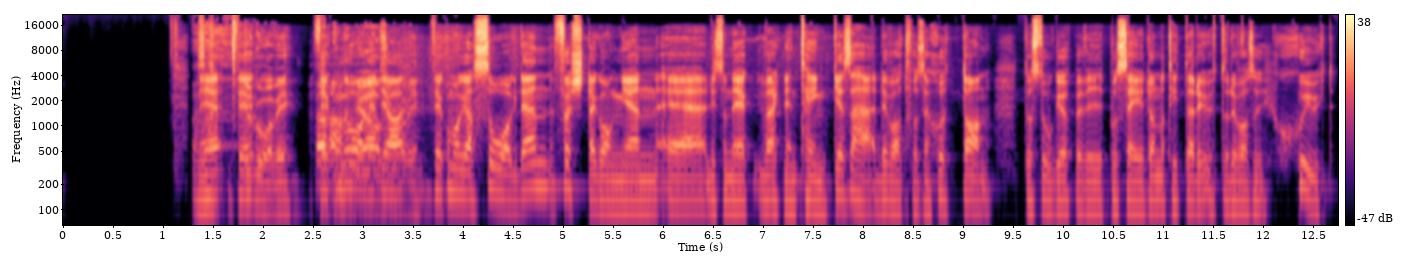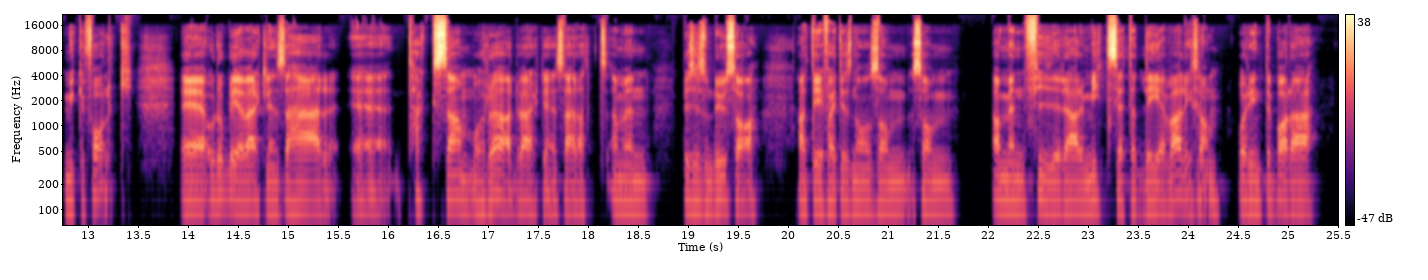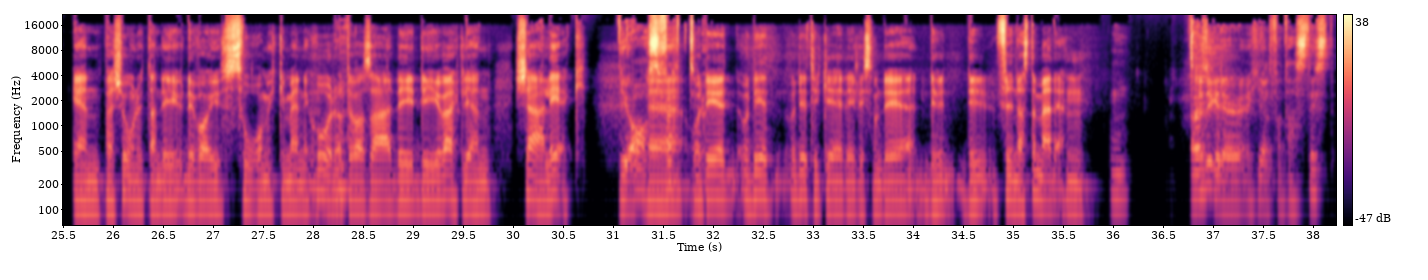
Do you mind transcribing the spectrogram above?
Mm. Alltså, Nej, för jag, går vi. för jag kommer ihåg att jag, för jag kommer ihåg jag såg den första gången, eh, liksom när jag verkligen tänker så här, det var 2017. Då stod jag uppe vid Poseidon och tittade ut och det var så sjukt mycket folk. Eh, och då blev jag verkligen så här eh, tacksam och rörd, verkligen så här att, ja men, precis som du sa, att det är faktiskt någon som, som ja men, firar mitt sätt att leva liksom. Och det är inte bara en person, utan det, det var ju så mycket människor. Mm. Att det var så här, det, det är ju verkligen kärlek. Det är asfett Eh, och, det, och, det, och det tycker jag är det, liksom det, det, det finaste med det. Mm. Ja, jag tycker det är helt fantastiskt.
